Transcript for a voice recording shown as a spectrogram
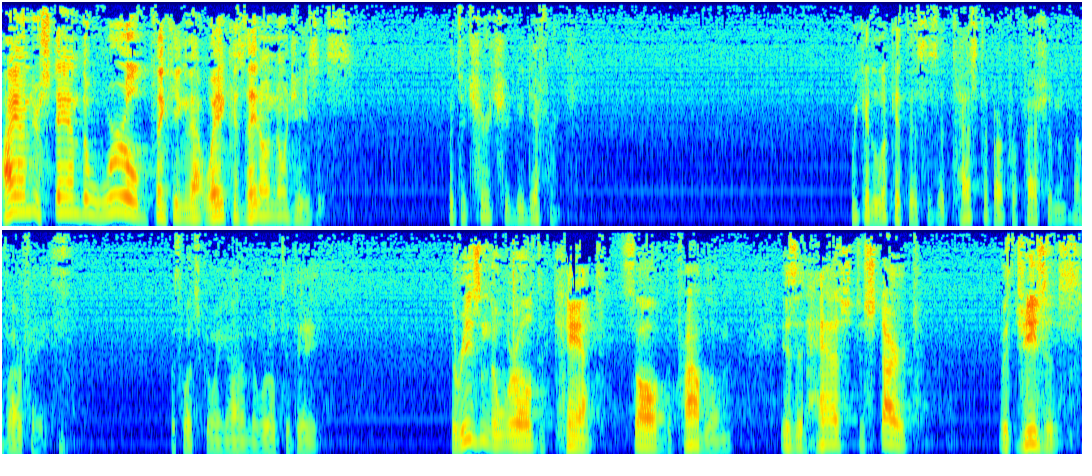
I understand the world thinking that way because they don't know Jesus. But the church should be different. We could look at this as a test of our profession of our faith with what's going on in the world today. The reason the world can't solve the problem is it has to start with Jesus.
